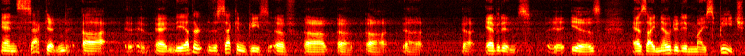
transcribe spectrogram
And second, uh, and the other, the second piece of uh, uh, uh, uh, evidence is, as I noted in my speech,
